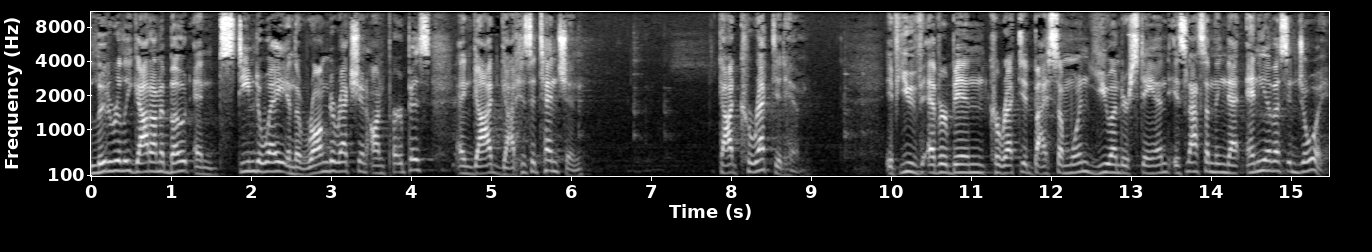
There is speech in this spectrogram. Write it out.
literally got on a boat and steamed away in the wrong direction on purpose, and God got his attention. God corrected him. If you've ever been corrected by someone, you understand it's not something that any of us enjoy,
